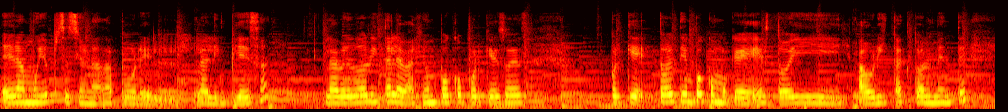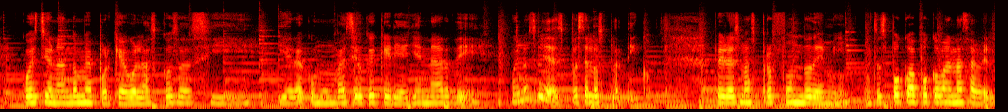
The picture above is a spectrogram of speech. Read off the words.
Era muy obsesionada por el, la limpieza. La verdad ahorita le bajé un poco porque eso es, porque todo el tiempo como que estoy ahorita actualmente cuestionándome por qué hago las cosas y, y era como un vacío que quería llenar de, bueno, eso ya después se los platico pero es más profundo de mí. Entonces poco a poco van a saber,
